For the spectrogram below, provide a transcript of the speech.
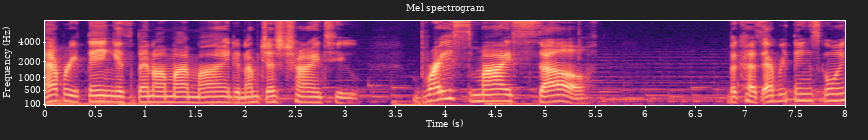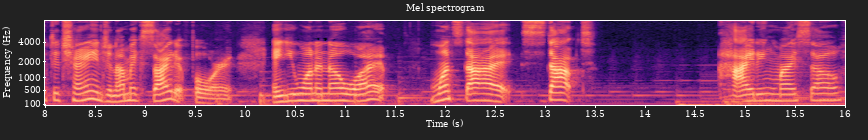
everything has been on my mind and i'm just trying to brace myself because everything's going to change and i'm excited for it. And you want to know what? Once i stopped hiding myself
